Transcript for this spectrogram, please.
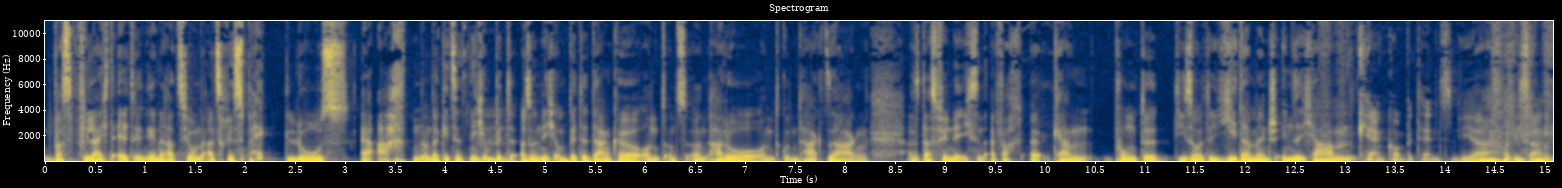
was vielleicht ältere Generationen als respektlos erachten. Und da geht es jetzt nicht um bitte, also nicht um bitte, danke und, und, und Hallo und guten Tag sagen. Also das finde ich sind einfach äh, Kernpunkte, die sollte jeder Mensch in sich haben. Kernkompetenzen. Ja, wollte ich sagen.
